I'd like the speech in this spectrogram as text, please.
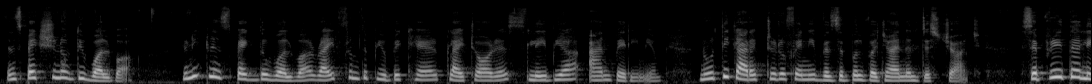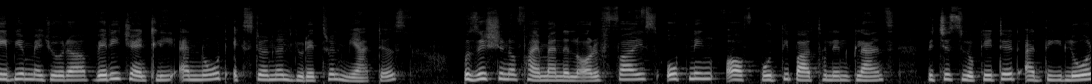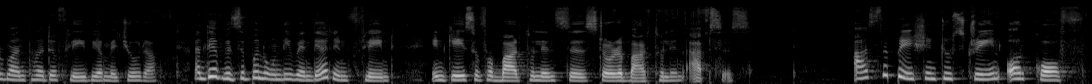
Inspection of the vulva. You need to inspect the vulva right from the pubic hair, clitoris, labia, and perineum. Note the character of any visible vaginal discharge. Separate the labium majora very gently and note external urethral meatus, position of hymenal orifice, opening of both the Bartholin glands, which is located at the lower one third of labia majora, and they are visible only when they are inflamed in case of a Bartholin cyst or a Bartholin abscess. Ask the patient to strain or cough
